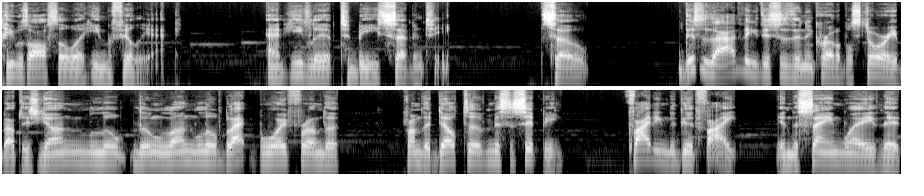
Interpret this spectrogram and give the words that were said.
He was also a hemophiliac and he lived to be 17. So this is I think this is an incredible story about this young little little young little black boy from the from the Delta of Mississippi fighting the good fight in the same way that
